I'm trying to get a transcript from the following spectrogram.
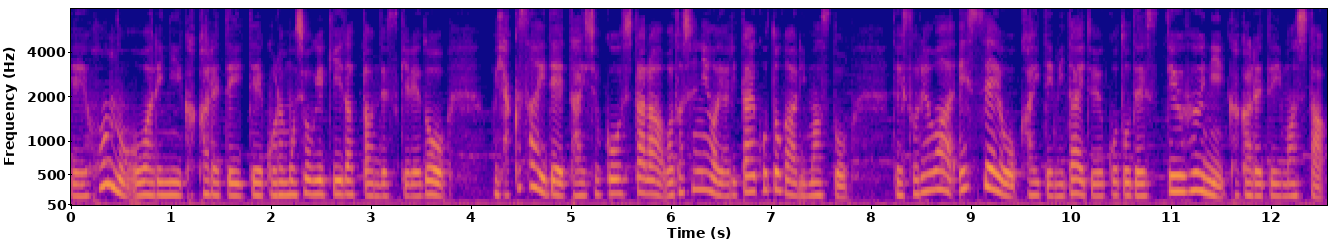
えー、本の終わりに書かれていてこれも衝撃だったんですけれど100歳で退職をしたら私にはやりたいことがありますと。でそれはエッセイを書いてみたいということですっていうふうに書かれていました。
